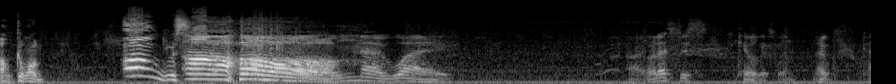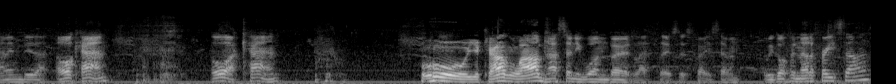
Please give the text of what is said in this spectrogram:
oh, come on. Oh, you was. Oh, oh, no way. Alright, well let's just kill this one. Nope, can't even do that. Oh, I can. Oh, I can. Oh, you can, lad. That's only one bird left though, so it's 37. Have we got for another three stars?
